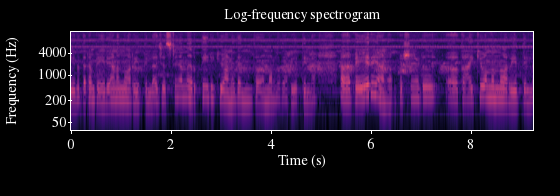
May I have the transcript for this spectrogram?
ഏത് തരം പേരയാണെന്നും അറിയത്തില്ല. ജസ്റ്റ് ഞാൻ നിർത്തിയിരിക്കുവാണ്. ഇതെന്താണെന്നുള്ളത് അറിയത്തില്ല. പേരയാണ്. പക്ഷേ അത് കായ്ക്കുമെന്നൊന്നും അറിയത്തില്ല.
